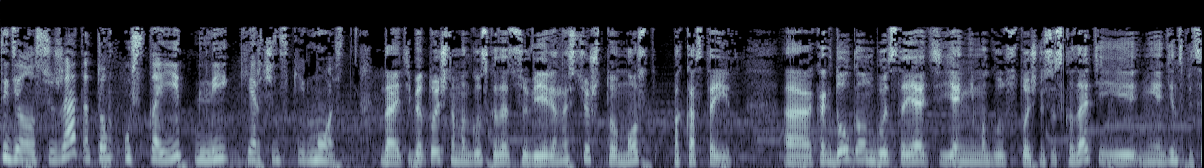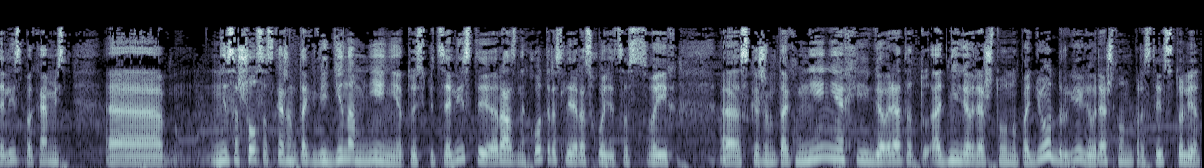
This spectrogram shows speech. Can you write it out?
ты делал сюжет о том, устоит ли Керченский мост. Да, я тебе точно могу сказать с уверенностью, что мост пока стоит. А, Как долго он будет стоять, я не могу с точностью сказать, и ни один специалист пока э, не сошелся, скажем так, в едином мнении. То есть специалисты разных отраслей расходятся в своих, э, скажем так, мнениях и говорят, одни говорят, что он упадет, другие говорят, что он простоит 100 лет.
